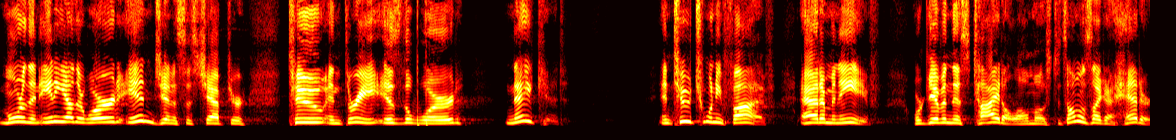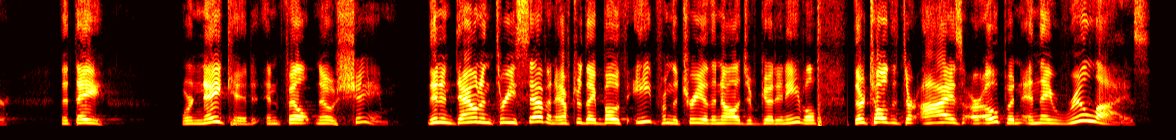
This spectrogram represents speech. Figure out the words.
more than any other word in Genesis chapter 2 and 3 is the word naked. In 225, Adam and Eve were given this title almost. It's almost like a header that they were naked and felt no shame. Then in down in 3 7, after they both eat from the tree of the knowledge of good and evil, they're told that their eyes are open and they realize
